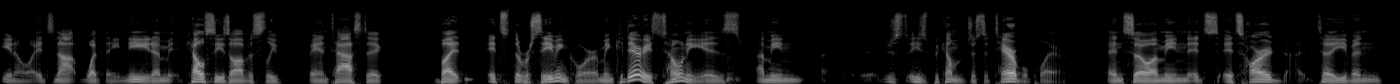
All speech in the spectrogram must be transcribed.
you know it's not what they need. I mean, Kelce's obviously fantastic, but it's the receiving core. I mean, Kadarius Toney is. I mean, just he's become just a terrible player, and so I mean it's it's hard to even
